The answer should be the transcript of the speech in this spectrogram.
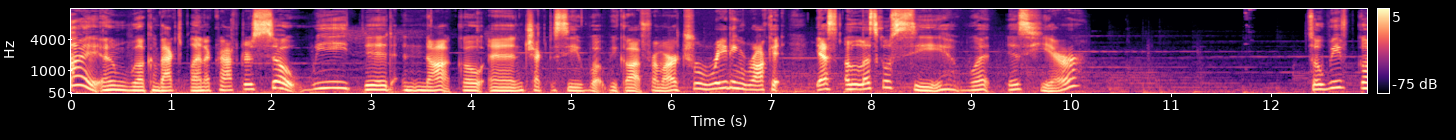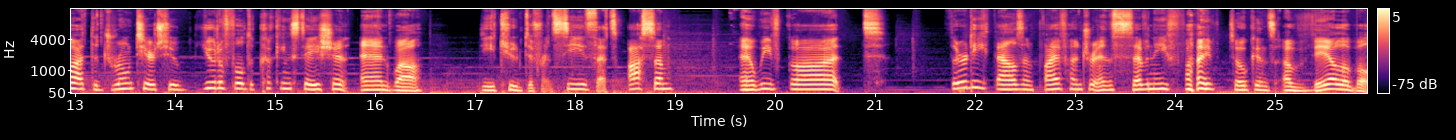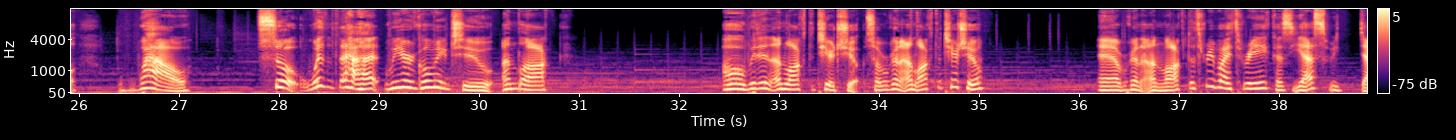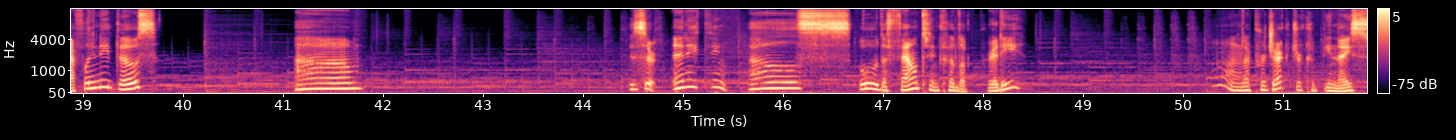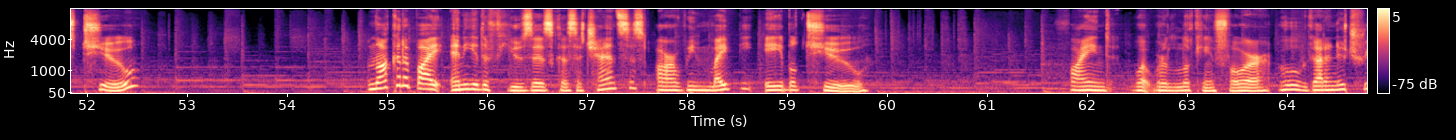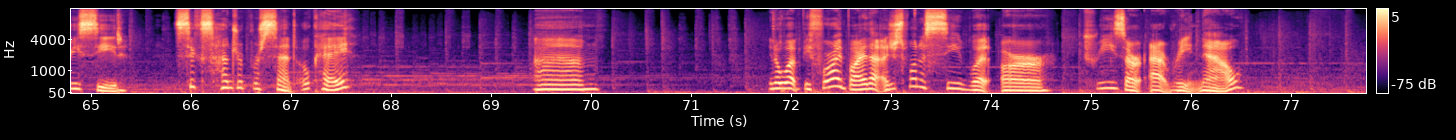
Hi, and welcome back to Planet Crafters. So, we did not go and check to see what we got from our trading rocket. Yes, uh, let's go see what is here. So, we've got the drone tier 2, beautiful, the cooking station, and, well, the two different seeds. That's awesome. And we've got 30,575 tokens available. Wow. So with that, we are going to unlock... Oh, we didn't unlock the tier 2. So we're going to unlock the tier 2. And we're going to unlock the 3x3 because yes, we definitely need those. Um... Is there anything else? Oh, the fountain could look pretty. Hmm, the projector could be nice too. I'm not going to buy any of the fuses because the chances are we might be able to find what we're looking for. Oh, we got a new tree seed. 600%. Okay. Um, you know what? Before I buy that, I just want to see what our trees are at right now.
